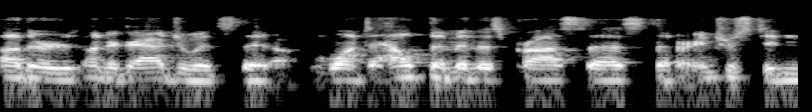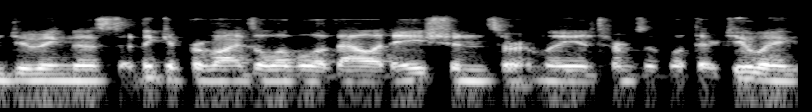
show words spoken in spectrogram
other undergraduates that want to help them in this process that are interested in doing this i think it provides a level of validation certainly in terms of what they're doing.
